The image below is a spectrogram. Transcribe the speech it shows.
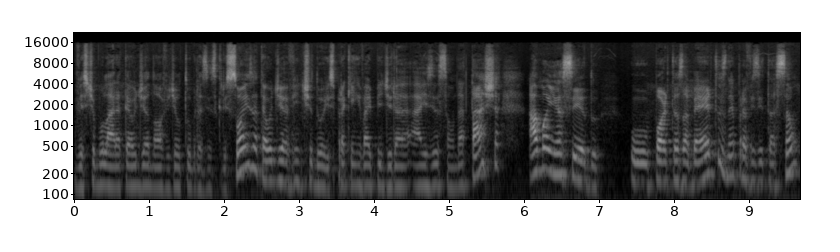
vestibular até o dia 9 de outubro as inscrições, até o dia 22 para quem vai pedir a, a, isenção da taxa. Amanhã cedo, o Portas Abertas né, para visitação.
